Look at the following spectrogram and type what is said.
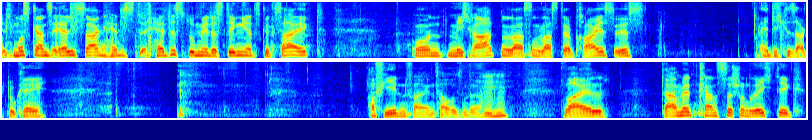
Ich muss ganz ehrlich sagen, hättest, hättest du mir das Ding jetzt gezeigt und mich raten lassen, was der Preis ist, hätte ich gesagt, okay, auf jeden Fall ein Tausender. Mhm. Weil damit kannst du schon richtig,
